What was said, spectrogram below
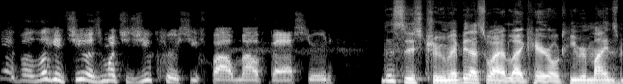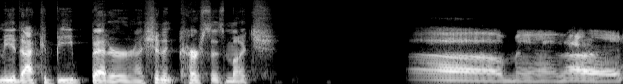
Yeah, but look at you as much as you curse, you foul mouth bastard. This is true. Maybe that's why I like Harold. He reminds me that I could be better. I shouldn't curse as much. Oh man, all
